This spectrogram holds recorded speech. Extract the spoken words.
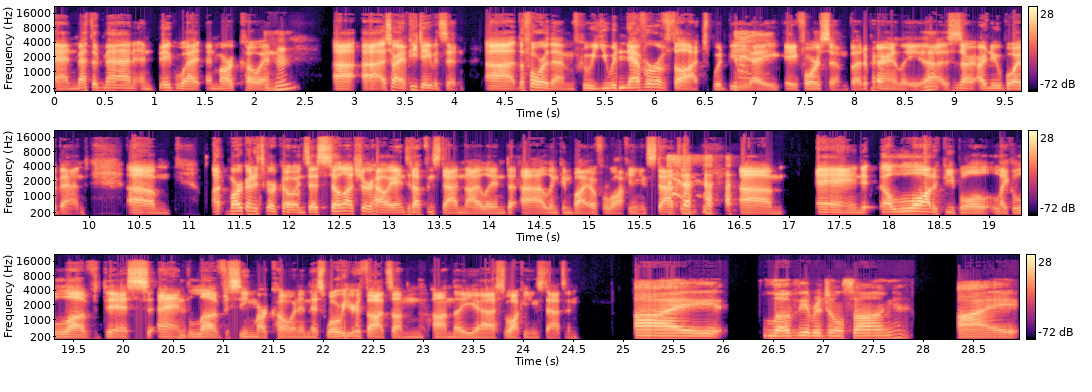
and Method Man and Big Wet and Marc Cohn Mhm. uh, uh, sorry, Pete Davidson. Uh, the four of them, who you would never have thought would be a, a foursome, but apparently uh, this is our, our new boy band. Um, uh, Marc underscore Cohn says, still not sure how I ended up in Staten Island. Uh, Lincoln bio for walking in Staten. um, and a lot of people like loved this and loved seeing Marc Cohn in this. What were your thoughts on on the uh, walking in Staten? I love the original song. I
